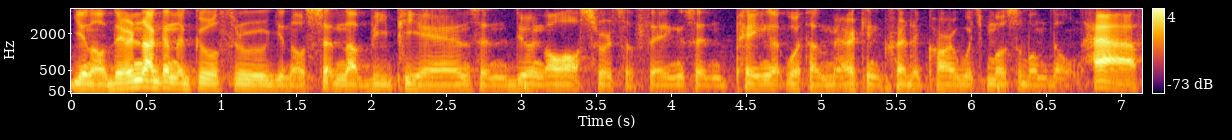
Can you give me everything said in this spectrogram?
you know, they're not going to go through, you know, setting up VPNs and doing all sorts of things and paying it with an American credit card, which most of them don't have.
